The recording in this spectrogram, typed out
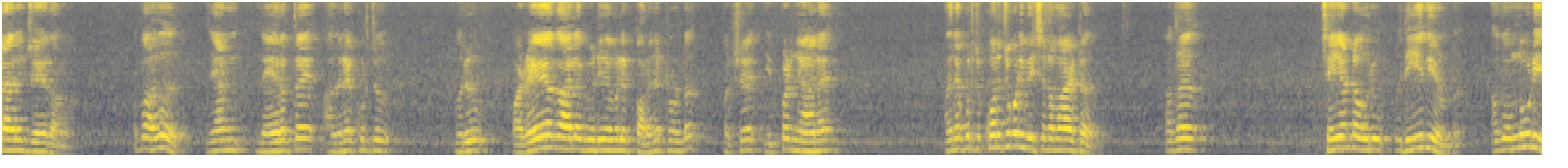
കാര്യം ചെയ്തതാണ് അപ്പോൾ അത് ഞാൻ നേരത്തെ അതിനെക്കുറിച്ച് ഒരു പഴയകാല വീഡിയോകളിൽ പറഞ്ഞിട്ടുണ്ട്. പക്ഷേ ഇപ്പോൾ ഞാൻ അതിനെക്കുറിച്ച് കുറച്ചുകൂടി വിശദമായിട്ട് അത് ചെയ്യേണ്ട ഒരു രീതിയുണ്ട്. അതൊന്നുകൂടി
